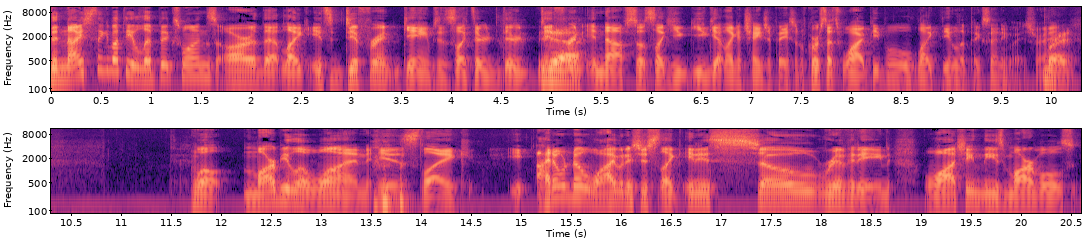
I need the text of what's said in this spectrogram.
the nice thing about the Olympics ones are that like it's different games. It's like they're they're different enough, so it's like you you get like a change of pace, and of course that's why people like the Olympics anyways, right? right. Well, Marbula One is like. I don't know why, but it's just like it is so riveting watching these marbles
